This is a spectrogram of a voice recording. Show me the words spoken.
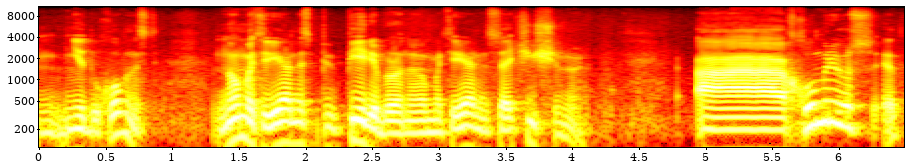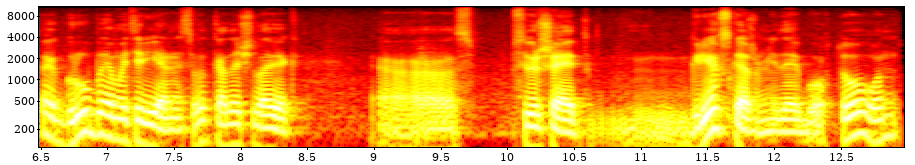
не духовность, но материальность перебранную, материальность очищенную. А хумриус – это грубая материальность. Вот когда человек э, совершает грех, скажем, не дай бог, то он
